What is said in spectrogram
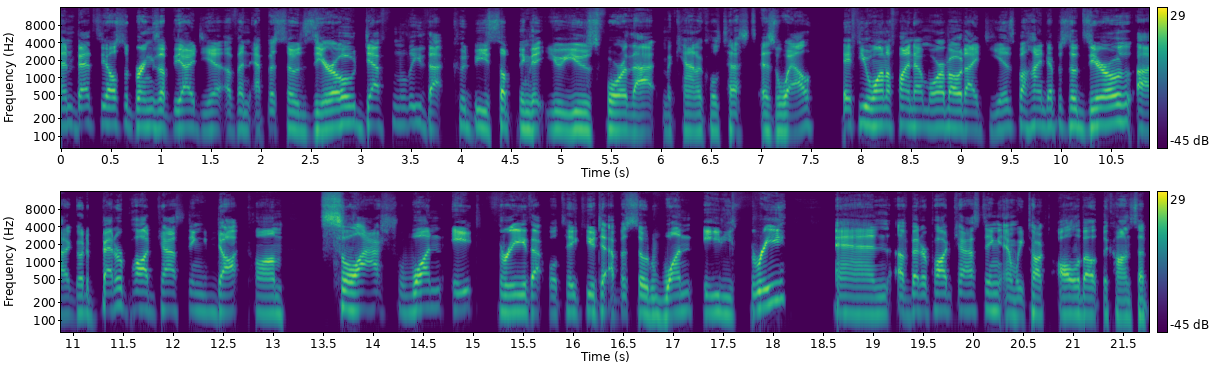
And Betsy also brings up the idea of an episode zero. Definitely, that could be something that you use for that mechanical test as well. If you want to find out more about ideas behind episode zero, uh, go to betterpodcasting.com slash 183. That will take you to episode 183 and of better podcasting. And we talked all about the concept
